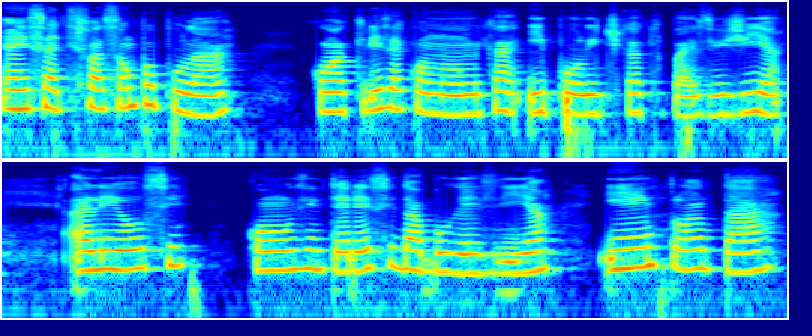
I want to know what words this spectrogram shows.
A insatisfação popular com a crise econômica e política que o país vivia aliou-se com os interesses da burguesia e implantar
